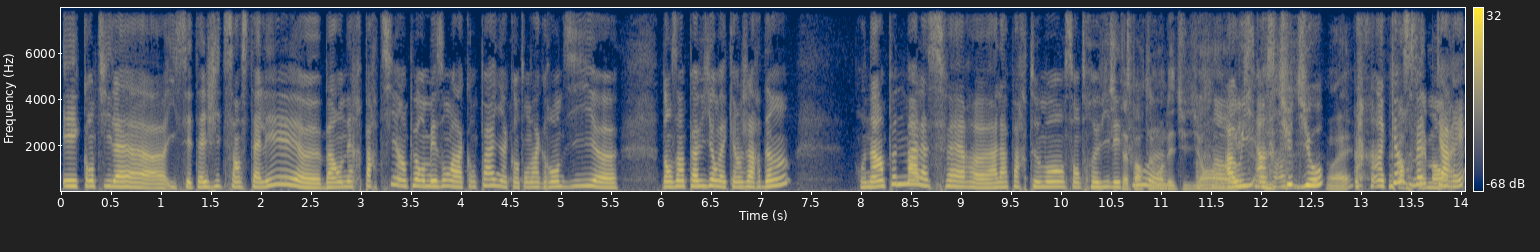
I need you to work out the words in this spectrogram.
Et quand il, a, il s'est agi de s'installer, euh, bah, on est reparti un peu en maison à la campagne hein, quand on a grandi euh, dans un pavillon avec un jardin. On a un peu de mal à se faire euh, à l'appartement, centre-ville et tout. appartement euh. d'étudiants. Ah euh, Ah oui, un studio Ouais. un 15 Forcément. mètres carrés.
